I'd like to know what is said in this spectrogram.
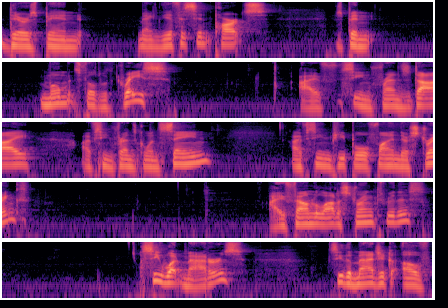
There's been magnificent parts. There's been moments filled with grace. I've seen friends die. I've seen friends go insane. I've seen people find their strength. I found a lot of strength through this. See what matters. See the magic of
